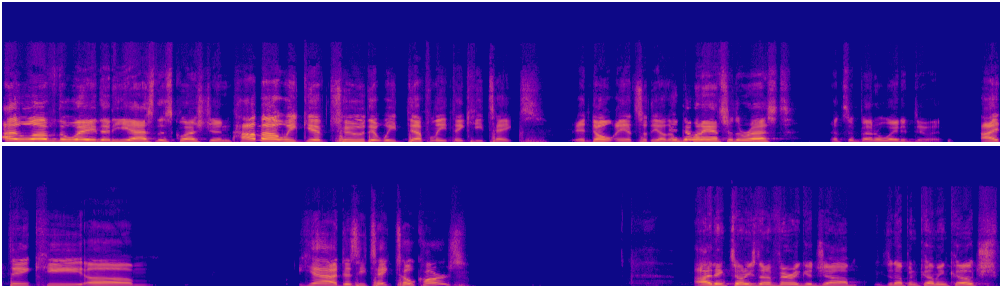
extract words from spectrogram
I love the way that he asked this question How about we give two that we definitely think he takes and don't answer the other and one? don't answer the rest. That's a better way to do it. I think he um yeah, does he take Tokarz? I think Tony's done a very good job. He's an up and coming coach.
